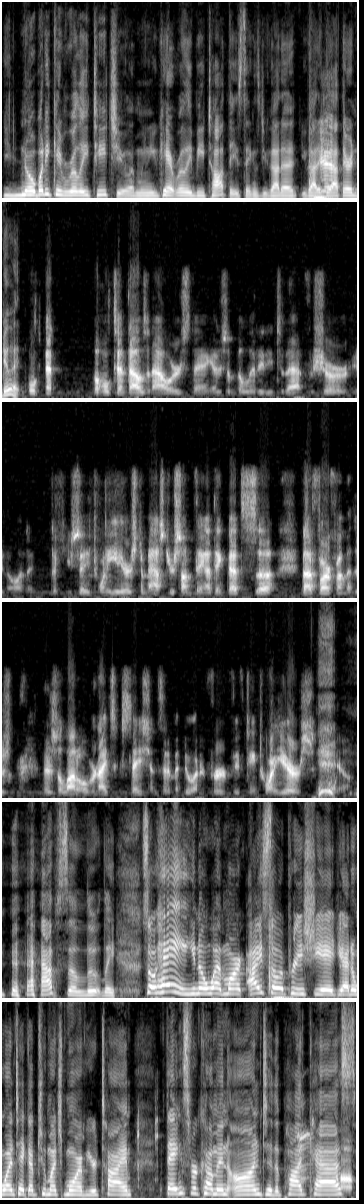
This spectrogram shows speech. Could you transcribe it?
you, nobody can really teach you. I mean, you can't really be taught these things. You gotta, you gotta get out there and do it. Ten, the whole ten thousand hours thing. There's some validity to that for sure. You know, and if you say twenty years to master something, I think that's uh, not far from it. There's there's a lot of overnight stations that have been doing it for 15, 20 years. You know. Absolutely. So, hey, you know what, Marc? I so appreciate you. I don't want to take up too much more of your time. Thanks for coming on to the podcast.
